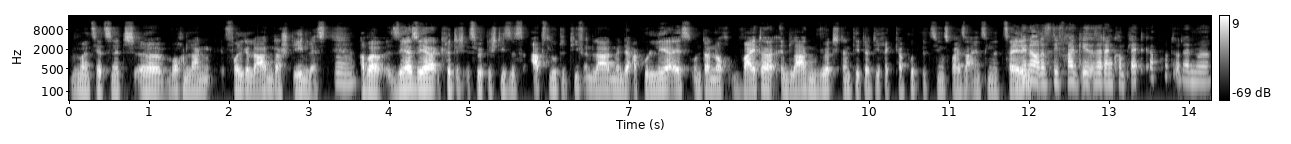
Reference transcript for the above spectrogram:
wenn man es jetzt nicht äh, wochenlang voll geladen da stehen lässt. Mhm. Aber sehr, sehr kritisch ist wirklich dieses absolute Tiefentladen. Wenn der Akku leer ist und dann noch weiter entladen wird, dann geht er direkt kaputt, beziehungsweise einzelne Zellen. Genau, das ist die Frage, ist er dann komplett kaputt oder nur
